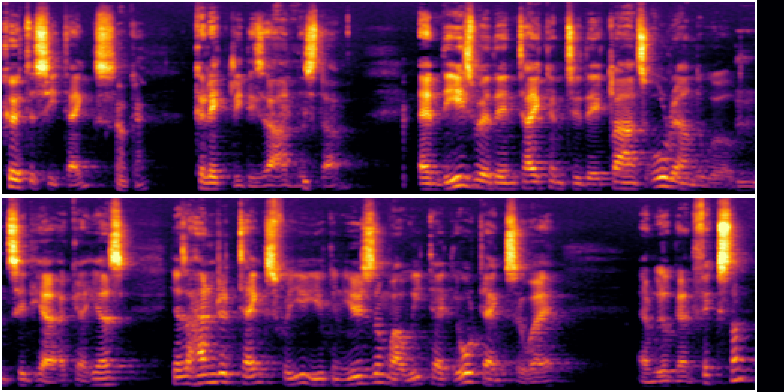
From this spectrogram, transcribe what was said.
courtesy tanks, okay. correctly designed this time. And these were then taken to their clients all around the world mm. and said, Here, okay, here's here's a hundred tanks for you. You can use them while we take your tanks away and we'll go and fix them.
